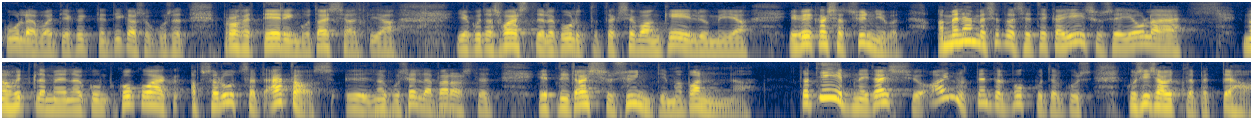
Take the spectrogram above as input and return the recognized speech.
kuulevad ja kõik need igasugused prohveteeringud, asjad ja ja kuidas vaestele kuulutatakse evangeeliumi ja, ja kõik asjad sünnivad. aga me näeme sedasi, et ega Jeesus ei ole noh, ütleme nagu kogu aeg absoluutselt hädas nagu sellepärast, et, et neid asju sündima panna ta teeb neid asju ainult nendel puhkudel, kus, kus isa ütleb, et teha.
